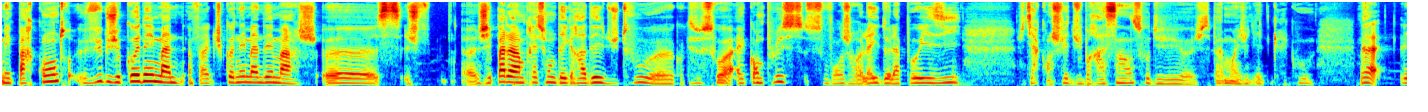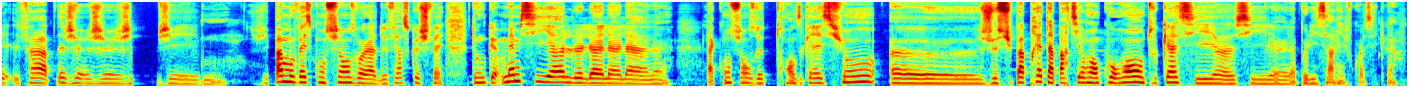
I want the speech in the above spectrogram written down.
Mais par contre, vu que je connais ma, enfin, que je connais ma démarche, euh, je euh, j'ai pas l'impression de dégrader du tout euh, quoi que ce soit. Et qu'en plus, souvent, je relaye de la poésie. Veux dire, quand je fais du Brassens ou du, euh, je sais pas moi, Juliette Gréco, enfin, je, j'ai- pas mauvaise conscience voilà de faire ce que je fais. Donc même s'il y a la, la, la, conscience de transgression euh, je suis pas prête à partir en courant en tout cas si, euh, si la police arrive quoi c'est clair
